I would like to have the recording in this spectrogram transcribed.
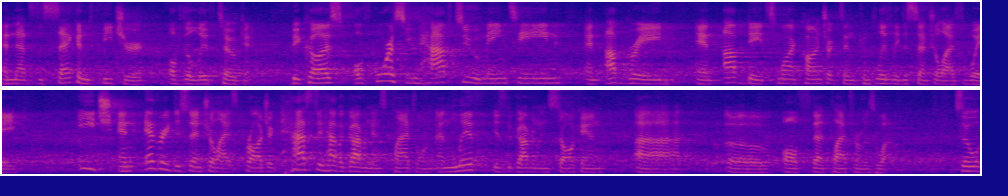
And that's the second feature of the LIF token. Because, of course, you have to maintain and upgrade and update smart contracts in a completely decentralized way each and every decentralized project has to have a governance platform, and LIF is the governance token uh, uh, of that platform as well. So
